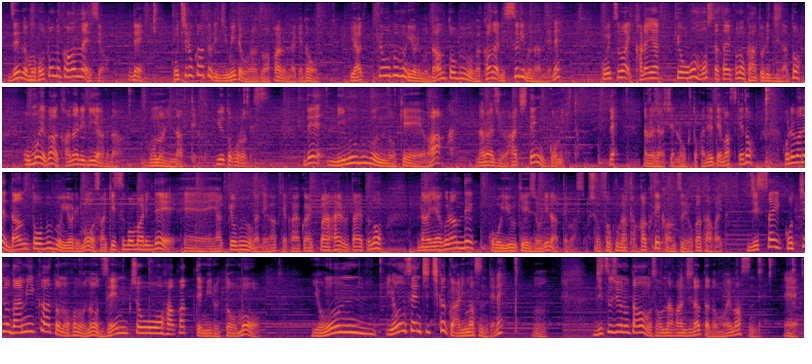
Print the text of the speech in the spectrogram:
全然もうほとんど変わんないですよ。でこっちのカートリッジ見てもらうと分かるんだけど薬莢部分よりも弾頭部分がかなりスリムなんでね。こいつは空薬莢を模したタイプのカートリッジだと思えばかなりリアルなものになっているというところです。でリム部分の径は 78.5mm と。ね78.6とか出てますけどこれはね弾頭部分よりも先すぼまりで、えー、薬莢部分がでかくて火薬がいっぱい入るタイプの弾薬なんでこういう形状になってますと。初速が高くて貫通力が高いと。実際こっちのダミーカートの方の全長を測ってみるともう 4, 4センチ近くありますんでね、うん、実銃の弾もそんな感じだったと思いますんで、え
